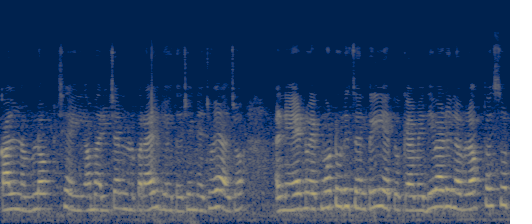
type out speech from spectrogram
કાલનો બ્લોગ છે એ અમારી ચેનલ પર આવી ગયો તો જઈને જોયા જો. અને એનું એક મોટું રીઝન તો એ હતું કે અમે દિવાળીનો વ્લોગ તો શૂટ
